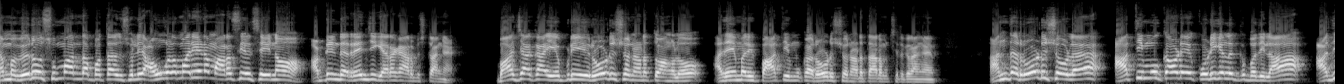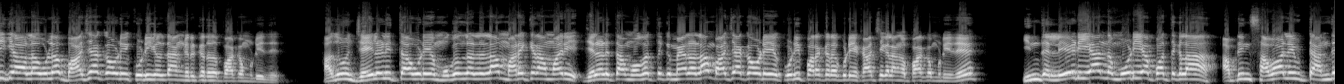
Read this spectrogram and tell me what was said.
நம்ம வெறும் சும்மா இருந்தா பத்தாது சொல்லி அவங்கள மாதிரியே நம்ம அரசியல் செய்யணும் அப்படின்ற ரேஞ்சுக்கு இறங்க ஆரம்பிச்சிட்டாங்க. பாஜக எப்படி ரோடு ஷோ நடத்துவாங்களோ அதே மாதிரி இப்போ அதிமுக ரோடு ஷோ நடத்த ஆரம்பிச்சிருக்கிறாங்க. அந்த ரோடு ஷோவில் அதிமுகவுடைய கொடிகளுக்கு பதிலாக அதிக அளவில் பாஜகவுடைய கொடிகள் தான் அங்கே இருக்கிறத பார்க்க முடியுது. அதுவும் ஜெயலலிதாவுடைய முகங்கள் எல்லாம் மறைக்கிற மாதிரி ஜெயலலிதா முகத்துக்கு மேலெல்லாம் பாஜகவுடைய கொடி பறக்கக்கூடிய காட்சிகள் அங்க பார்க்க முடியுது. இந்த லேடியா அந்த மோடியா பார்த்துக்கலாம் அப்படின்னு சவாலை விட்டு அந்த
